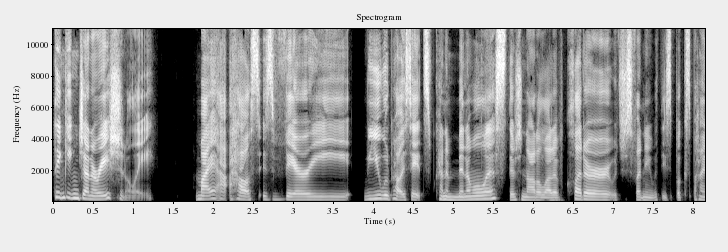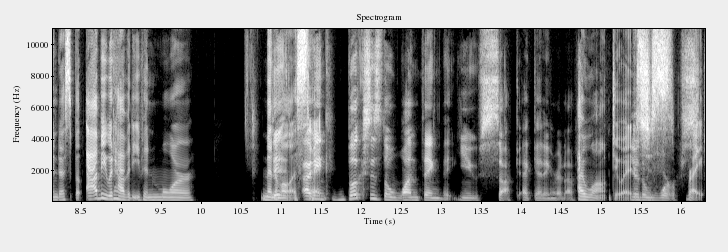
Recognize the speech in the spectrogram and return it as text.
thinking generationally my house is very you would probably say it's kind of minimalist there's not a lot mm-hmm. of clutter which is funny with these books behind us but abby would have it even more minimalist. I mean, books is the one thing that you suck at getting rid of. I won't do it. You're It's the just- worst. right?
